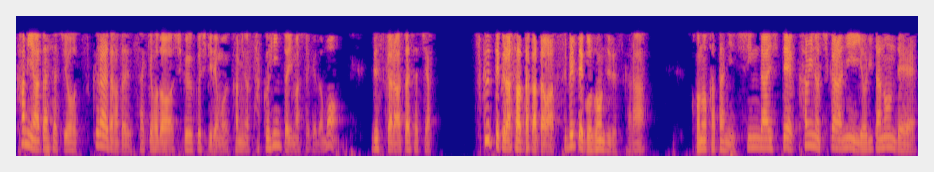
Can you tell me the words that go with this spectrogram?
神は私たちを作られた方です。先ほど祝福式でも神の作品と言いましたけども、ですから私たちは作ってくださった方は全てご存知ですから、この方に信頼して神の力により頼んで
